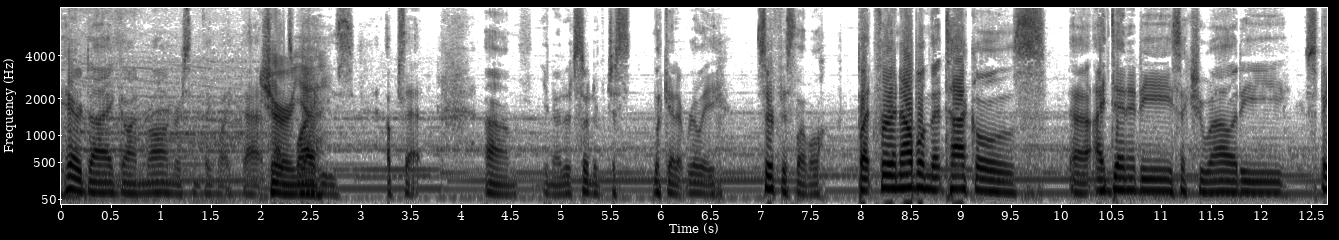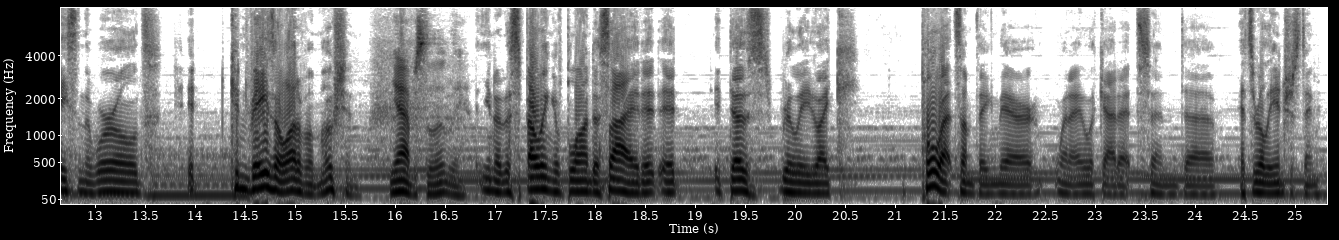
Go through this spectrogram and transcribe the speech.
hair dye gone wrong or something like that. Sure, That's why yeah. he's upset. Um, you know, to sort of just look at it really surface level. But for an album that tackles uh, identity, sexuality, space in the world, it conveys a lot of emotion Yeah, absolutely. you know the spelling of blonde aside it it it does really like pull at something there when i look at it and uh, it's really interesting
